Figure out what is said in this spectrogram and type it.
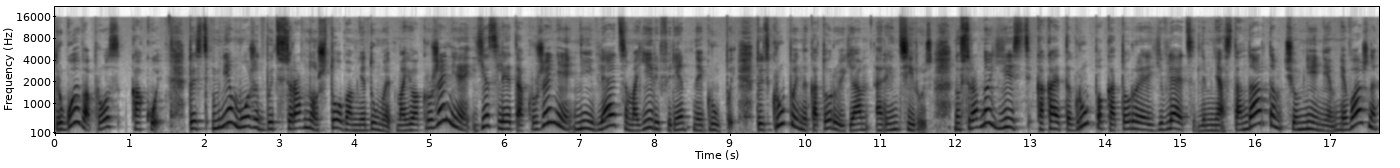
Другой вопрос – какой? То есть мне может быть все равно, что обо мне думает мое окружение, если это окружение не является моей референтной группой, то есть группой, на которую я ориентируюсь. Но все равно есть какая-то группа, которая является для меня стандартом, чье мнение мне важно,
